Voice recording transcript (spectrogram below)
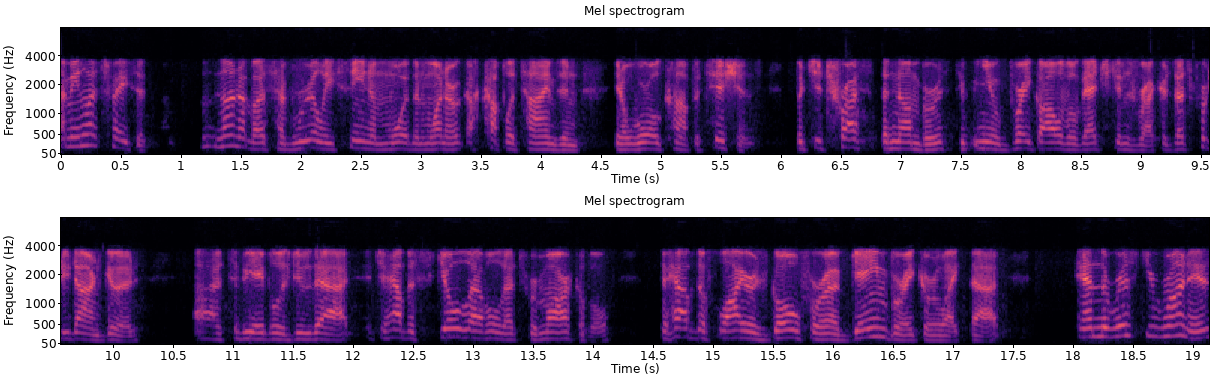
I mean, let's face it, none of us have really seen him more than one or a couple of times in you know world competitions but you trust the numbers to you know break all of Ovechkin's records. That's pretty darn good uh, to be able to do that. To have a skill level that's remarkable. To have the Flyers go for a game breaker like that, and the risk you run is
